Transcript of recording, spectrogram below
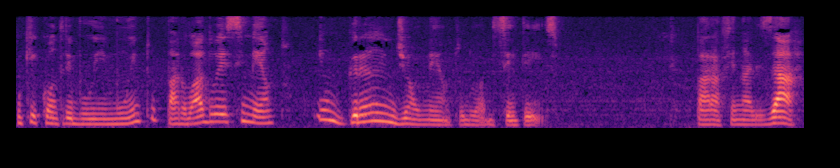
o que contribui muito para o adoecimento e um grande aumento do absenteísmo. Para finalizar,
